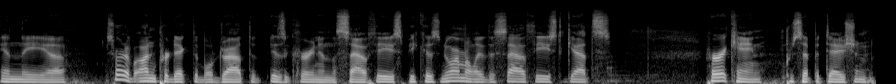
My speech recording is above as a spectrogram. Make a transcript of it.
in the uh, sort of unpredictable drought that is occurring in the southeast, because normally the southeast gets hurricane precipitation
